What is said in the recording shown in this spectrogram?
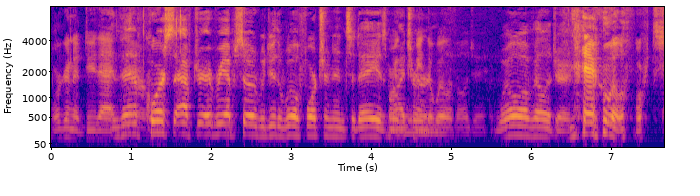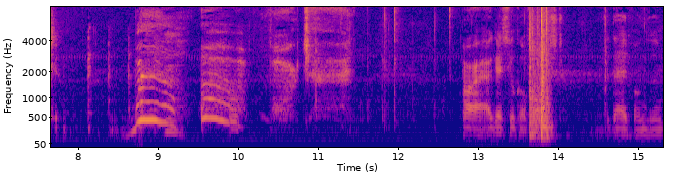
we're gonna do that. And then, of course, after every episode, we do the Wheel of Fortune, and today is or my you turn. mean the Wheel of Ellijay? Wheel of Ellijay. Wheel of Fortune. Wheel of Fortune. All right, I guess you'll go first. Put the headphones in.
